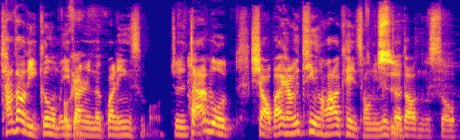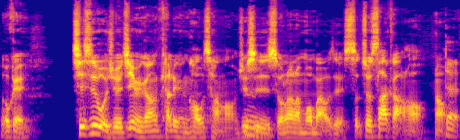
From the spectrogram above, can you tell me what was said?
它到底跟我们一般人的关联是什么？Okay. 就是大家如果小白想去听的话，可以从里面得到什么收获？OK，其实我觉得金宇刚刚开了很好场哦，就是 Solana Mobile 这就 Saga 哈。对，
